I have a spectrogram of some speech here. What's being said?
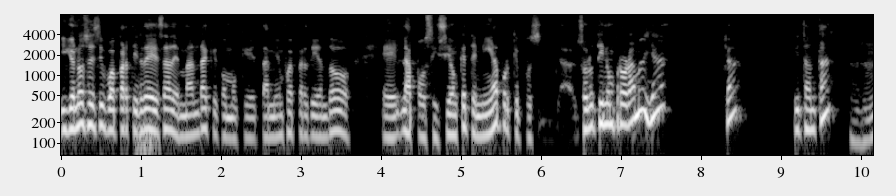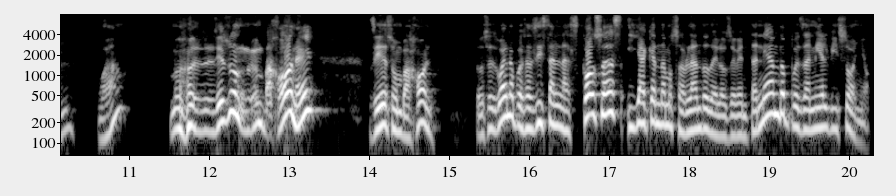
y yo no sé si fue a partir de esa demanda que como que también fue perdiendo eh, la posición que tenía, porque pues solo tiene un programa ya, ya, y tan tan. Wow. Sí es un, bajón, ¿eh? Sí es un bajón. Entonces, bueno, pues así están las cosas. Y ya que andamos hablando de los de Ventaneando, pues Daniel Bisoño.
